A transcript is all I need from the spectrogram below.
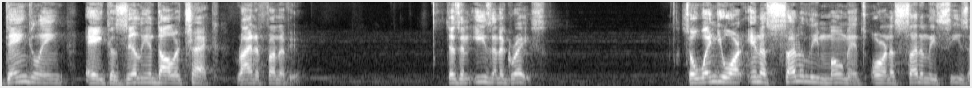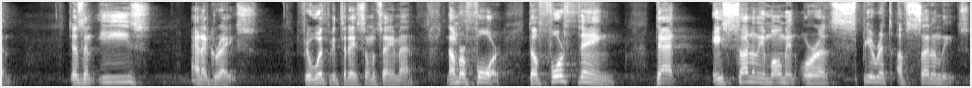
dangling a gazillion dollar check right in front of you. There's an ease and a grace. So when you are in a suddenly moment or in a suddenly season, there's an ease and a grace. If you're with me today, someone say amen. Number four, the fourth thing that a suddenly moment or a spirit of suddenlies,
